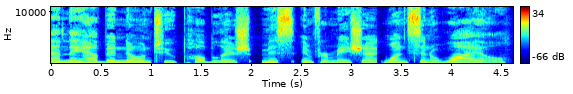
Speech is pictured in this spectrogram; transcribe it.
and they have been known to publish misinformation once in a while,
